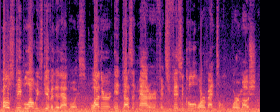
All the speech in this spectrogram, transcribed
most people always give into that voice, whether it doesn't matter if it's physical or mental or emotional.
